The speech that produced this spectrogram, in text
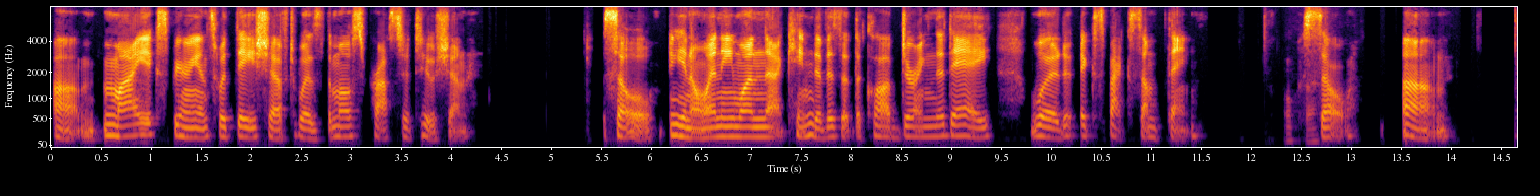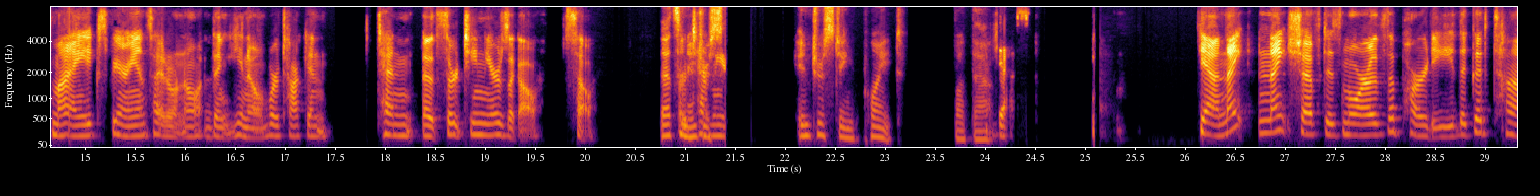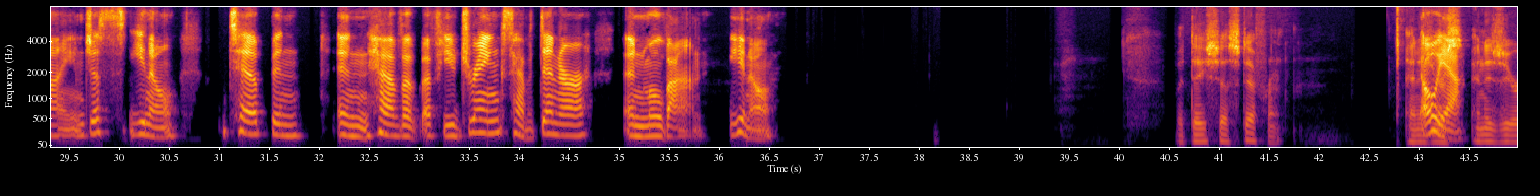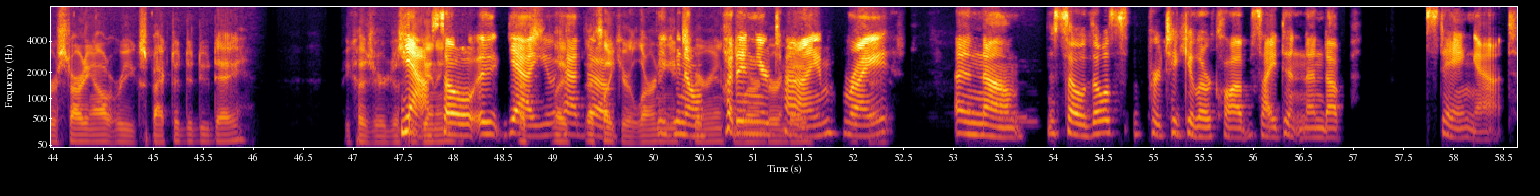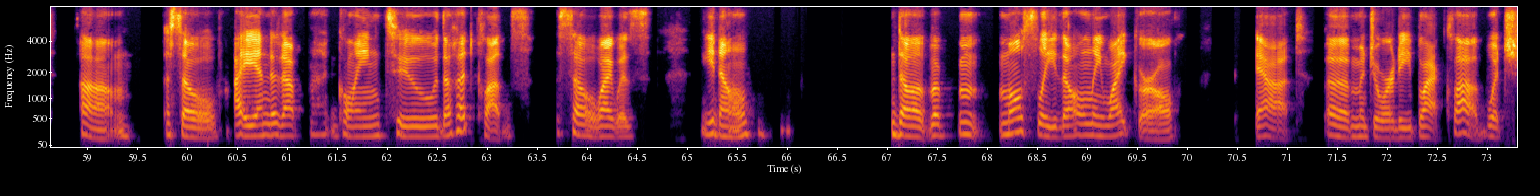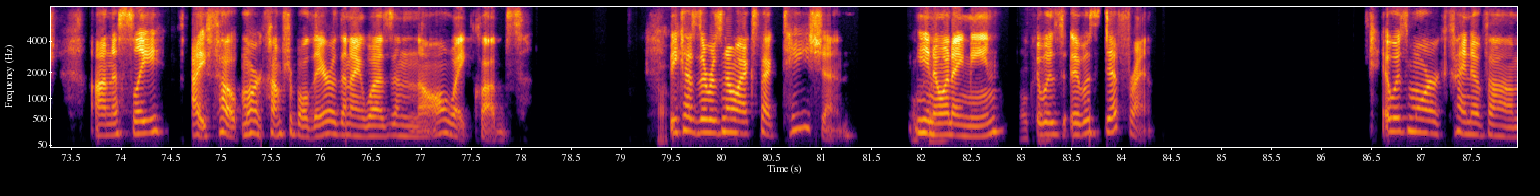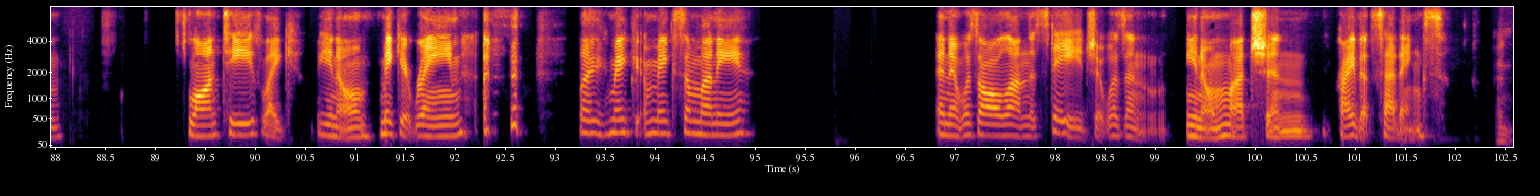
Um, my experience with day shift was the most prostitution. So, you know, anyone that came to visit the club during the day would expect something. Okay. So, um, my experience, I don't know, then, you know, we're talking 10, uh, 13 years ago. So, That's an interesting interesting point about that. Yes. Yeah, night night shift is more of the party, the good time, just, you know, tip and and have a, a few drinks, have dinner and move on, you know. But day shift's different. And Oh yeah. and as you were starting out, were you expected to do day because you're just Yeah, beginning? so uh, yeah, That's you like had that's to like your learning you know, put you in your during day. time, Okay. right? And um so those particular clubs I didn't end up staying at. Um so I ended up going to the hood clubs. So I was, you know, the mostly the only white girl at a majority black club, which honestly, I felt more comfortable there than I was in the all white clubs Uh, because there was no expectation. You know what I mean? Okay. It was it was different. It was more kind of um flaunty, like, you know, make it rain, like make make some money. And it was all on the stage. It wasn't, you know, much in private settings. And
